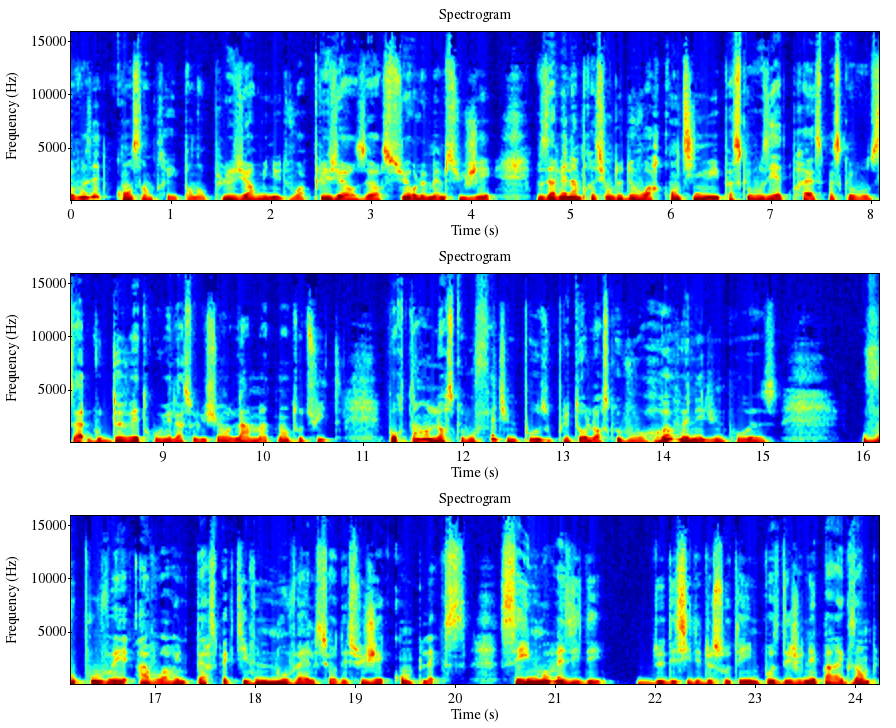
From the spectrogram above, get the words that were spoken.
vous êtes concentré pendant plusieurs minutes, voire plusieurs heures sur le même sujet, vous avez l'impression de devoir continuer parce que vous y êtes presque, parce que vous, vous devez trouver la solution là, maintenant, tout de suite. Pourtant, lorsque vous faites une pause, ou plutôt lorsque vous revenez d'une pause, vous pouvez avoir une perspective nouvelle sur des sujets complexes. C'est une mauvaise idée de décider de sauter une pause déjeuner par exemple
